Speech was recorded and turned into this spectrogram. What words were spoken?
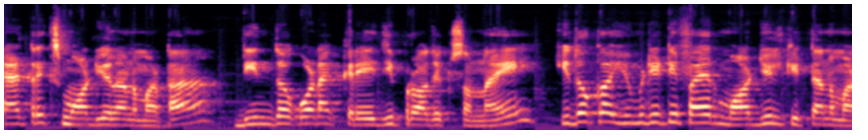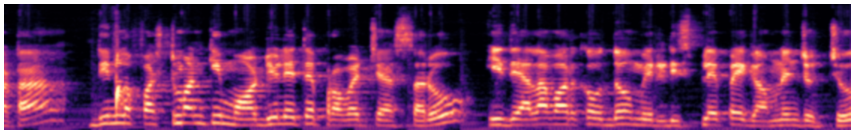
matrix module అనమాట దీంతో కూడా క్రేజీ ప్రాజెక్ట్స్ ఉన్నాయి. ఇది ఒక హ్యూమిడిటీ ఫైర్ మాడ్యూల్ కిట్ అనమాట దీనిలో ఫస్ట్ మనకి మాడ్యూల్ అయితే ప్రొవైడ్ చేస్తారు. ఇది ఎలా వర్క్ అవుద్దో మీరు డిస్ప్లే పై గమనించవచ్చు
